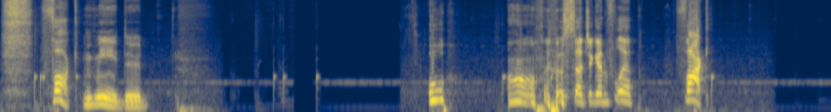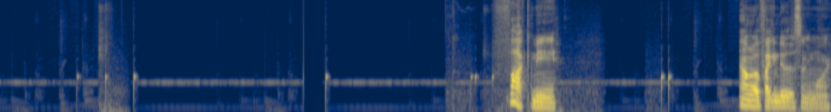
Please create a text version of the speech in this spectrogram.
Fuck me, dude. Ooh. Oh, that was such a good flip. Fuck! Fuck me. I don't know if I can do this anymore.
